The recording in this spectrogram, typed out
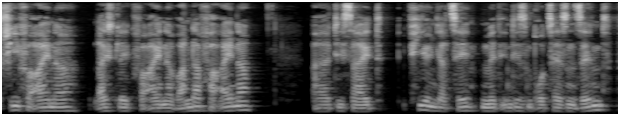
Skivereine, Leichtlegvereine, Wandervereine, äh, die seit vielen Jahrzehnten mit in diesen Prozessen sind,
